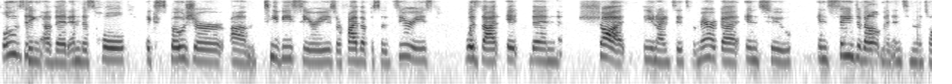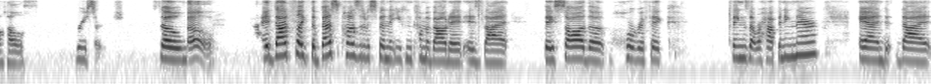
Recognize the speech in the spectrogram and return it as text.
closing of it and this whole exposure um, TV series or five episode series was that it then shot the United States of America into insane development into mental health research. So, oh, that's like the best positive spin that you can come about it is that they saw the horrific things that were happening there and that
